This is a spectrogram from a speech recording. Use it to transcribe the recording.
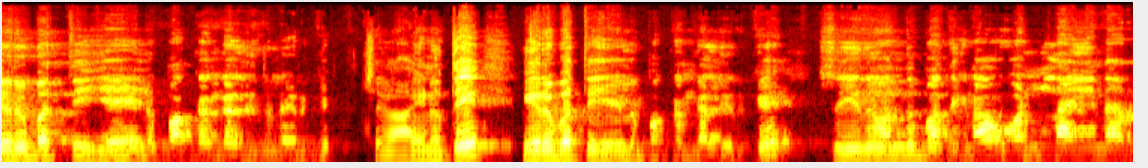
இருபத்தி ஏழு பக்கங்கள் இதுல இருக்கு. சரி ஐநூத்தி இருபத்தி ஏழு பக்கங்கள் இருக்கு. ஸோ இது வந்து பாத்தீங்கன்னா ஒன் லைனர்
